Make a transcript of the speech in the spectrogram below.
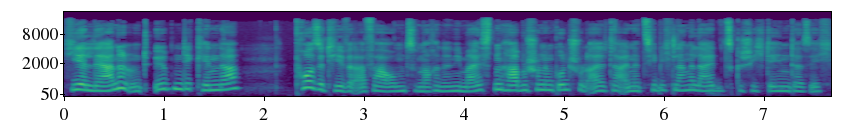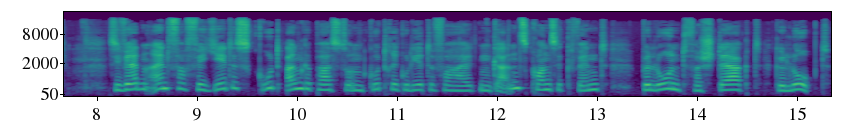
Hier lernen und üben die Kinder, positive Erfahrungen zu machen, denn die meisten haben schon im Grundschulalter eine ziemlich lange Leidensgeschichte hinter sich. Sie werden einfach für jedes gut angepasste und gut regulierte Verhalten ganz konsequent belohnt, verstärkt, gelobt.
